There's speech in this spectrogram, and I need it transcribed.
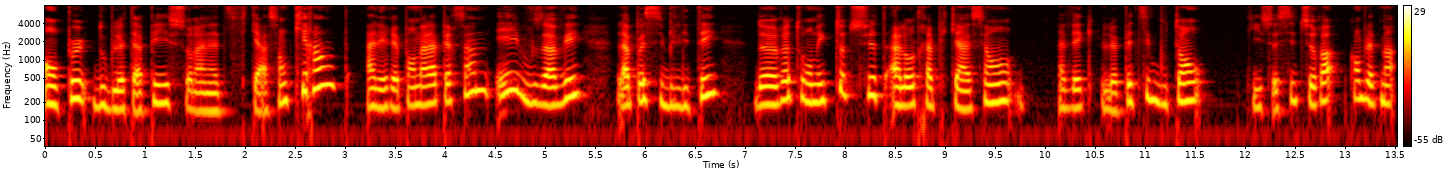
On peut double-taper sur la notification qui rentre, aller répondre à la personne et vous avez la possibilité de retourner tout de suite à l'autre application avec le petit bouton qui se situera complètement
